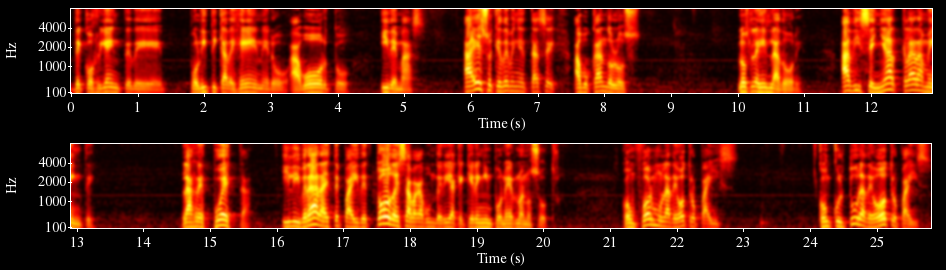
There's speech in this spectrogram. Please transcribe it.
de corriente de política de género, aborto y demás. A eso es que deben estarse abocando los, los legisladores, a diseñar claramente la respuesta y librar a este país de toda esa vagabundería que quieren imponernos a nosotros, con fórmula de otro país, con cultura de otro país.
